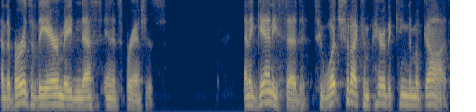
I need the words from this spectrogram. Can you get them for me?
and the birds of the air made nests in its branches. And again he said, To what should I compare the kingdom of God?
